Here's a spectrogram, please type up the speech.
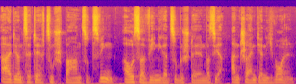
ARD und ZDF zum Sparen zu zwingen, außer weniger zu bestellen, was sie anscheinend ja nicht wollen?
